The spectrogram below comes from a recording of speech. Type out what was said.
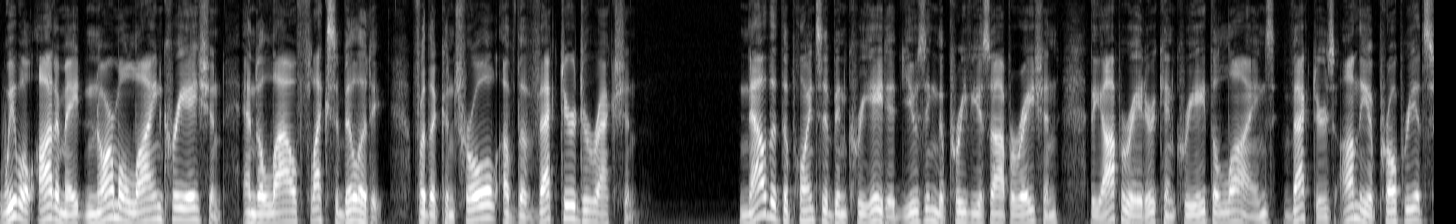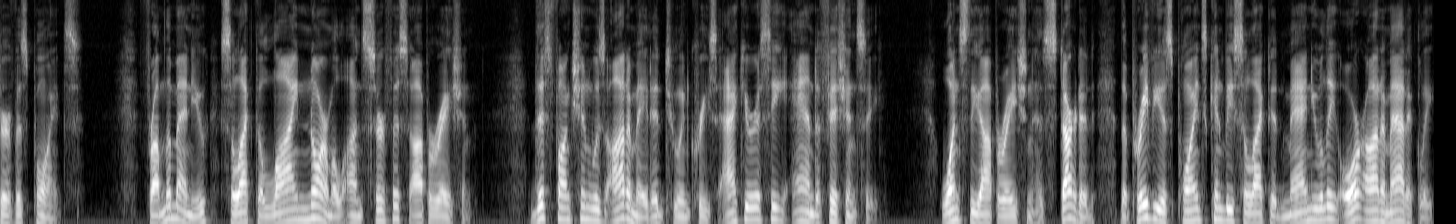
we will automate normal line creation and allow flexibility for the control of the vector direction. Now that the points have been created using the previous operation, the operator can create the lines, vectors on the appropriate surface points. From the menu, select the line normal on surface operation. This function was automated to increase accuracy and efficiency. Once the operation has started, the previous points can be selected manually or automatically,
